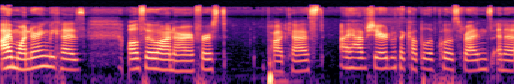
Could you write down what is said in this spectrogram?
I'm wondering because also on our first podcast, I have shared with a couple of close friends, and uh,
